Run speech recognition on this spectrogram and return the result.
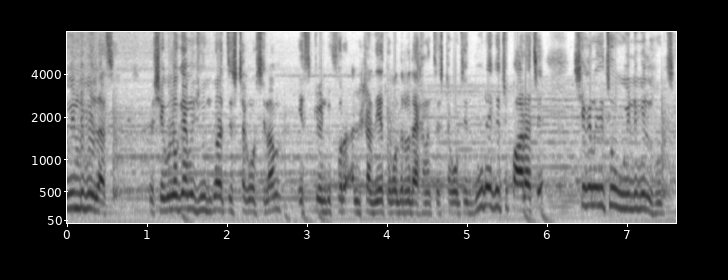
উইন্ড মিল আছে। তো সেগুলোকে আমি জুম করার চেষ্টা করছিলাম এস টোয়েন্টি ফোর আলট্রা দিয়ে তোমাদেরও দেখানোর চেষ্টা করছি। দূরে কিছু পাহাড় আছে, সেখানে কিছু উইন্ড মিল ঘুরছে।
